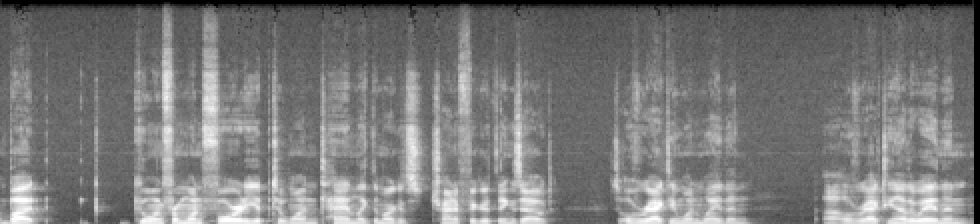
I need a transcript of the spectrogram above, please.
But going from 140 up to 110, like the market's trying to figure things out. So overreacting one way, then uh, overreacting another way, and then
